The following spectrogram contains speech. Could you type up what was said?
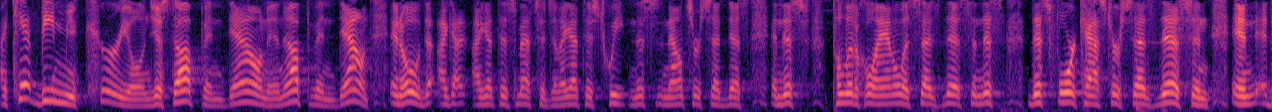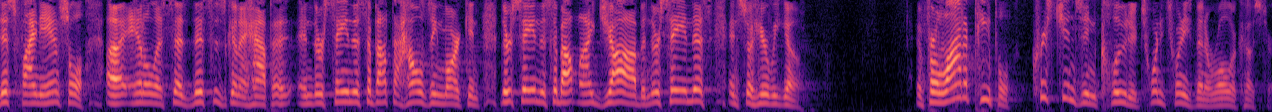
I can't be mercurial and just up and down and up and down. And oh, I got, I got this message and I got this tweet and this announcer said this and this political analyst says this and this, this forecaster says this and, and this financial uh, analyst says this is going to happen. And they're saying this about the housing market. They're saying this about my job and they're saying this. And so here we go. And for a lot of people, Christians included, 2020 has been a roller coaster.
